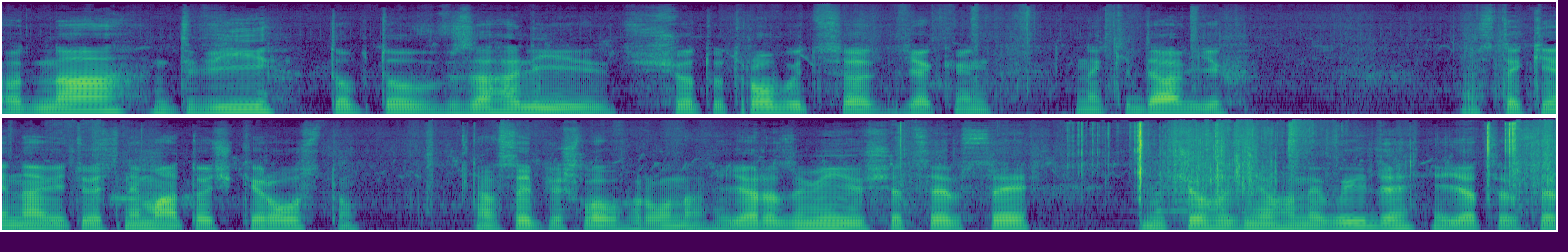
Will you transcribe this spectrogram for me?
одна, дві. Тобто, взагалі, що тут робиться, як він накидав їх. Ось таке, навіть ось нема точки росту, а все пішло в грона. Я розумію, що це все нічого з нього не вийде, і я це все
